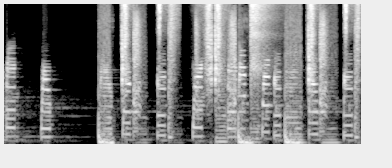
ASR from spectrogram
Thank you.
